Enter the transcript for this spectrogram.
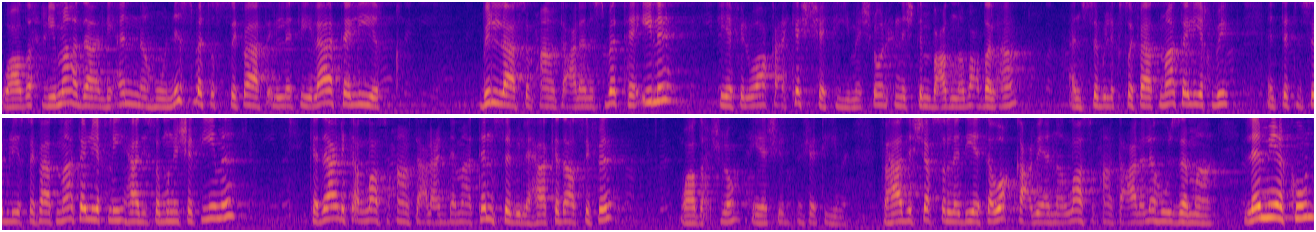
واضح؟ لماذا؟ لأنه نسبة الصفات التي لا تليق بالله سبحانه وتعالى نسبتها اليه هي في الواقع كالشتيمة. شلون إحنا نشتم بعضنا بعض الآن؟ انسب لك صفات ما تليق بك أنت تنسب لي صفات ما تليق لي هذه يسمونها شتيمة. كذلك الله سبحانه وتعالى عندما تنسب له هكذا صفة واضح شلون؟ هي شتيمة. فهذا الشخص الذي يتوقع بأن الله سبحانه وتعالى له زمان لم يكن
